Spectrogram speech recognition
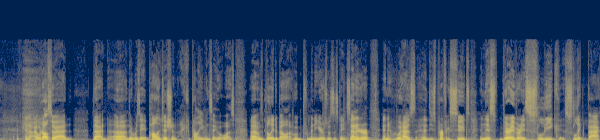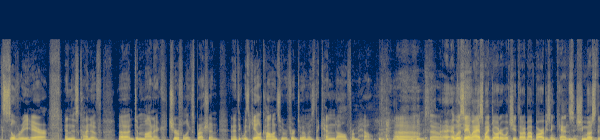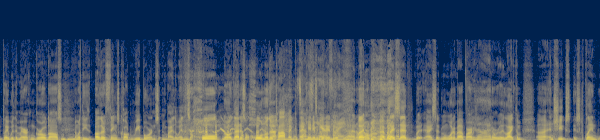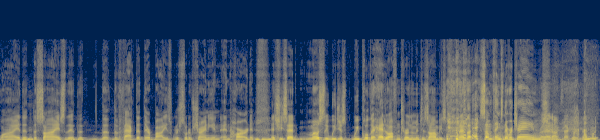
And I would also add that uh, there was a politician, I could probably even say who it was. Uh, it was Billy DiBella, who for many years was a state senator and who has had these perfect suits and this very, very sleek, slick back, silvery hair and this kind of uh, demonic, cheerful expression. And I think it was Gail Collins who referred to him as the Ken doll from hell. Um, so I, I will say, I asked my daughter what she thought about Barbies and Kens, and she mostly played with American Girl dolls and with these other things called reborns. And by the way, that's a whole no, that is a whole other topic. I can't sounds even get into it. Yeah, I don't but know about uh, but I said, but I said, well, what about Barbies? "Ah, I don't really like them. Uh, and she ex- explained why the, the size, the, the the the fact that their bodies were sort of shiny and, and hard. And and she said, mostly we just we pull their heads off and turn them into zombies. And I thought some things never change. exactly. I'm re-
